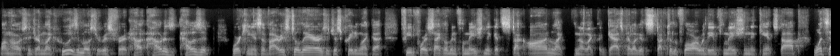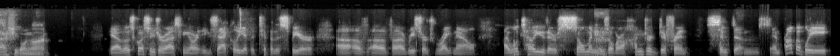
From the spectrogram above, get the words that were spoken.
long hauler syndrome, like who is the most at risk for it? How, how does how is it working? Is the virus still there? Is it just creating like a feed forward cycle of inflammation that gets stuck on, like you know, like the gas pedal gets stuck to the floor with the inflammation that can't stop? What's actually going on? Yeah, those questions you're asking are exactly at the tip of the spear uh, of, of uh, research right now. I will tell you there's so many, there's over 100 different symptoms and probably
